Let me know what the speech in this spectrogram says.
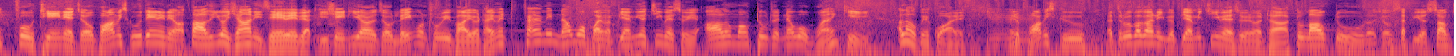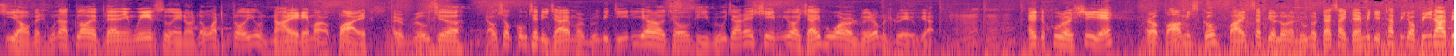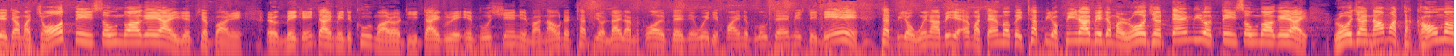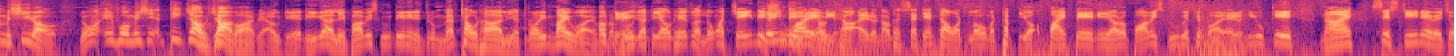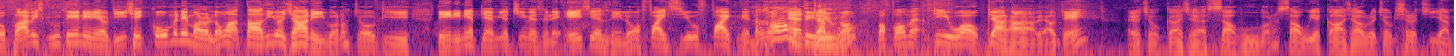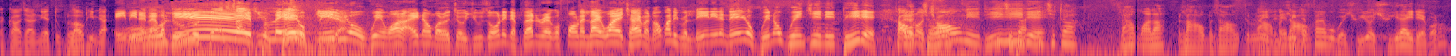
914နဲ့ကျွန်တော် Barmy School တင်းနေနေတော့အသာစီရောရနေသေးပဲဗျဒီချိန်ထိကတော့ကျွန်တော် lane control တွေဘာရောဒါပေမဲ့ family network ပိုင်းမှာပြန်ပြီးတော့ကြည့်မယ်ဆိုရင်အားလုံးပေါင်း total network 1k အဲ့လောက်ပဲကွာတယ်အဲ့တော့ Barmy School အဲ့သူတို့ဘက်ကနေပြီးပြန်ပြီးကြည့်မယ်ဆိုရင်တော့ဒါ cloud တို့တော့ကျွန်တော်ဆက်ပြီးတော့စောင့်ကြည့်အောင်မယ်ခုန cloud ရဲ့ blazing wave ဆိုရင်တော့လုံးဝတော်တော်ကြီးကိုနားတဲ့ထဲမှာတော့ပါတယ်အဲ့တော့ Roger တောက်လျှောက်ကုတ်ချက်တွေကြားထဲမှာ Ruby DD ကတော့ကျွန်တော်ဒီ Roger နဲ့ရှေ့ပြီးတော့ရိုက်ဖို့ကတော့လွယ်တော့မလွယ်ဘူးဗျအဲ့တခုတော့ရှိတယ်အဲ့တော့ Barmis go ဘာဆက်ပြလုံးလဲလူတို့ dead side damage တွေထပ်ပြီးတော့ပေးထားပြီးတဲ့အကြောင်းမှာဂျောတေဆုံးသွားခဲ့ရပြီပဲဖြစ်ပါတယ်အဲ့တော့ making time တစ်ခုမှာတော့ဒီ tiger impulsion တွေမှာနောက်တစ်ထပ်ပြီးတော့လိုက်လာမယ် cloud blazing weight တွေ final blow damage တွေတင်းထပ်ပြီးတော့ဝင်လာပြီးတယ်အဲ့မှာ temper blade ထပ်ပြီးတော့ပေးထားပြီးတဲ့အကြောင်းမှာ roger တန်းပြီးတော့တေဆုံးသွားခဲ့ရပြီ roger နောက်မှာတကောင်းမှမရှိတော့ဘူး လုံးဝ information အတိအကျရသွားပြီဗျဟုတ်တယ်ဒီကလေ Barbie School တင်းနေနေသူတို့ map ထောက်ထားရလीတော်တော်လေးမိုက်သွားရယ်ဟုတ်တယ်နော် Roger တယောက်တည်းဆိုတာလုံးဝ chain တွေ chain ရှူတွေသွားတဲ့ဟုတ်အနေတယ်ထားအဲ့တော့နောက်ထပ် second tower တစ်လုံးမှာထပ်ပြီးတော့အပိုင်တင်နေရတော့ Barbie School ပဲဖြစ်ပါတယ်အဲ့တော့ Hero K 9 16နဲ့ပဲကျွန်တော် Barbie School တင်းနေနေတော့ဒီအချိန်6မိနစ်မှာတော့လုံးဝအသာစီးတော့ရနေပြီပေါ့နော်ကျွန်တော်တို့ဒီ lane ဒီနဲ့ပြန်ပြီးတော့ကြည့်မယ်ဆိုရင် ACS lane လုံးဝ505နဲ့လုံးဝတစ်ခါမှမတည်သေးဘူးနော် performance အပြည့်အဝကိုပြထားတာဗျဟုတ်တယ် အဲ့တော့ကျွန်တော်ကာဂျာစာဝူးပါနော်စာဝူးရဲ့ကာဂျာကိုတော့ကျွန်တော်တစ်ချက်တော့ကြည့်ရမယ်ကာဂျာနဲ့သူဘယ်လောက်ထိများအိမ်ပေးနိုင်မလဲအိုးဘာလို့လူတို့တက်တက်ဆိုင်ဆိုင်ကြီး play ကိုကိုပြေးပြီးပြီးတာတော့ဝင်သွားတာအဲ့နောက်မှာတော့ကျွန်တော် user အနေနဲ့ Blood Dragon ကို found နဲ့လိုက်သွားတဲ့ chime မှာနောက်ကဒီလင်းနေတဲ့နေရောဝင်တော့ဝင်ချင်နေသေးတယ်ခေါင်းတော့ချောင်းနေဒီဒီတယ်ချစ်တာလာမလားမလာဘူးမလာဘူးသူတို့လာနမည်းနည်းလာလေးဘူးတဖန်ဖို့ပဲရွှေတော့ရွှေလိုက်တယ်ပေါ့နော်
